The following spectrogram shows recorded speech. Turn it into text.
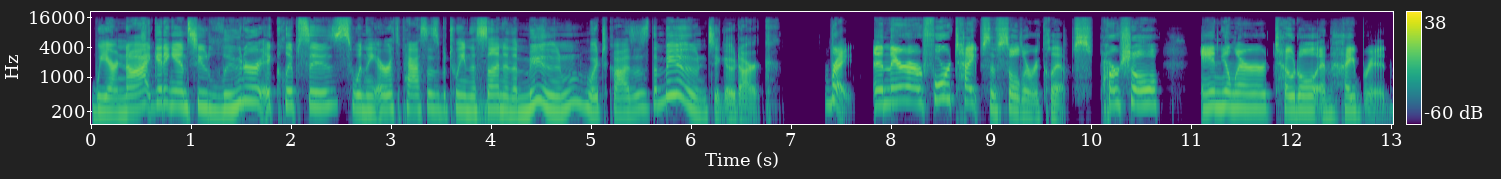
We are not getting into lunar eclipses when the earth passes between the sun and the moon, which causes the moon to go dark. Right. And there are four types of solar eclipse partial, annular, total, and hybrid.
